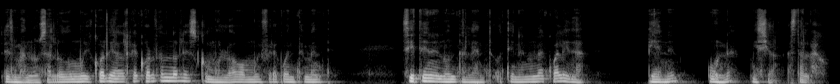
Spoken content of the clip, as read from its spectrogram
les mando un saludo muy cordial recordándoles como lo hago muy frecuentemente. Si tienen un talento o tienen una cualidad, tienen una misión. Hasta luego.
